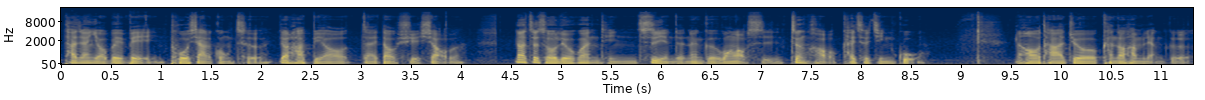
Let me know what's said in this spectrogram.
他将姚贝贝拖下了公车，要他不要再到学校了。那这时候，刘冠廷饰演的那个王老师正好开车经过，然后他就看到他们两个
